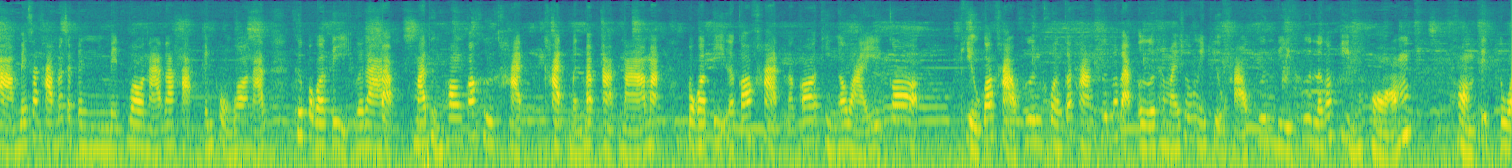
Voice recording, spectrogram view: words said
อ่าเม็ดสครับมันจะเป็นเม็ดวอลนัทอะค่ะ เป็นผงวอลนัทคือปกติเวลาแบบมาถึงห้องก็คือขัดขัดเหมือนแบบอาบน้ำอะปกติแล้วก็ขัดแล้วก็ทิ้งเอาไว้ก็ผิวก็ขาวขึ้น คนก็ทักขึ้นว่าแบบเออทำไมช่วงนี้ผิวขาวขึ้นดีขึ้น แล้วก็กลิ่นหอม หอมติดตัว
